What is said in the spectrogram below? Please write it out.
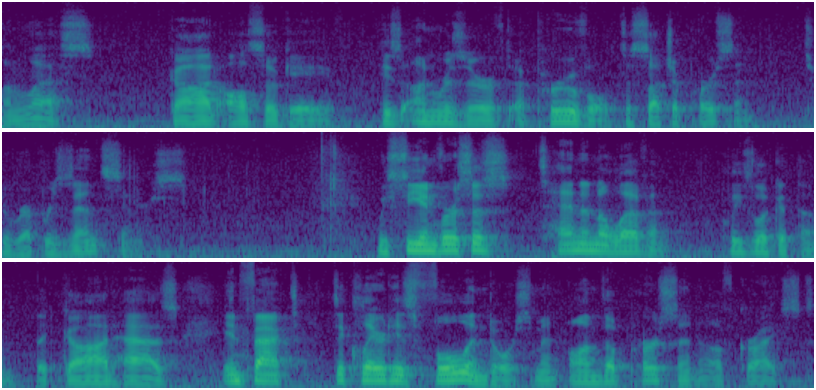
unless God also gave his unreserved approval to such a person to represent sinners. We see in verses 10 and 11, please look at them, that God has, in fact, declared his full endorsement on the person of Christ.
